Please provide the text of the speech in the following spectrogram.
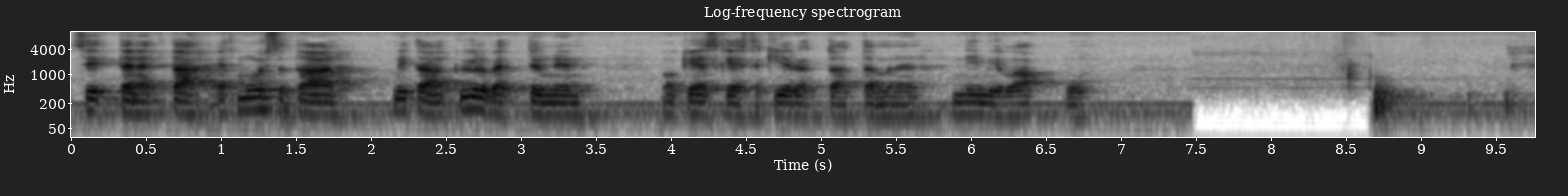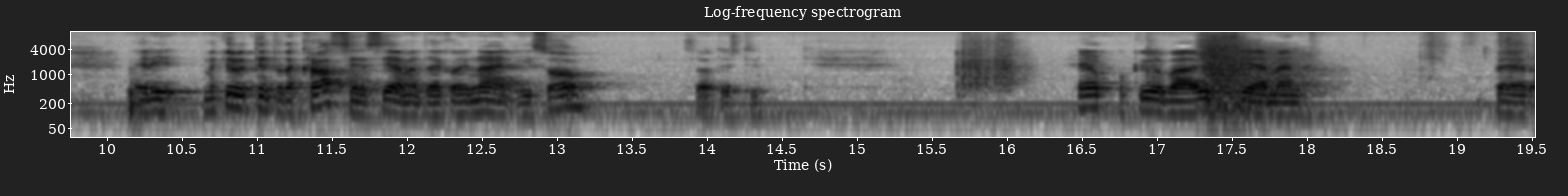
sitten, että, että muistetaan mitä on kylvetty, niin on keskeistä kirjoittaa tämmöinen nimilappu. Eli me kylvettiin tätä krassin siementä, joka oli näin iso. Se on tietysti helppo kylvää yksi siemen per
